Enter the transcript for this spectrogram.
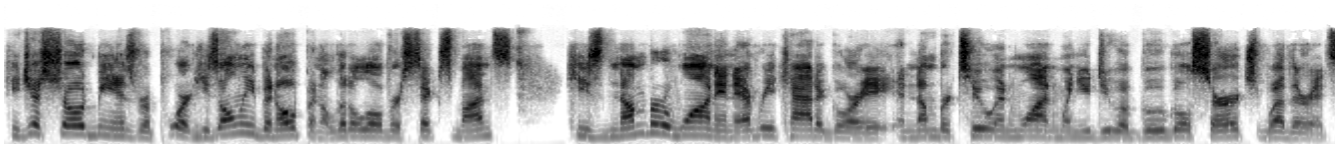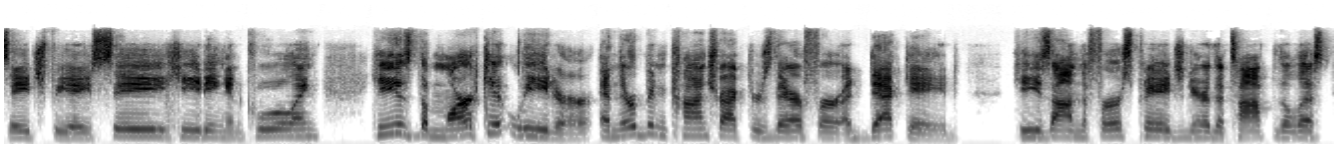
He just showed me his report. He's only been open a little over 6 months. He's number 1 in every category and number 2 in one when you do a Google search whether it's HVAC, heating and cooling he is the market leader, and there have been contractors there for a decade. He's on the first page near the top of the list.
